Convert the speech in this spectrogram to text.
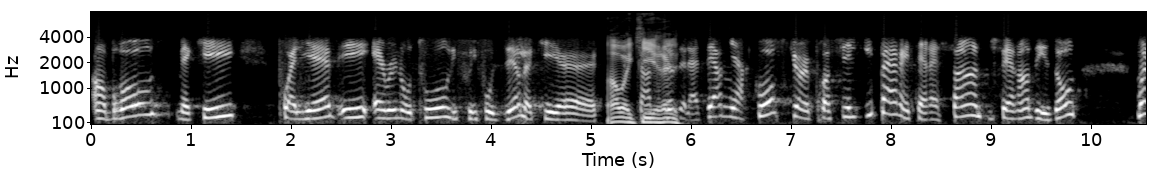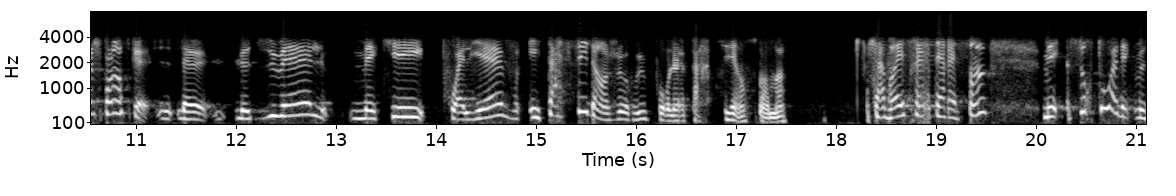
Ambrose, McKay, Poiliev et Aaron O'Toole, il faut, il faut le dire, là, qui est euh, ah ouais, qui irait... de la dernière course, qui a un profil hyper intéressant, différent des autres. Moi, je pense que le, le duel McKay-Poilièvre est assez dangereux pour le parti en ce moment. Ça va être intéressant, mais surtout avec M.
